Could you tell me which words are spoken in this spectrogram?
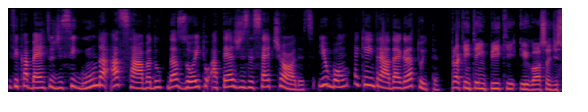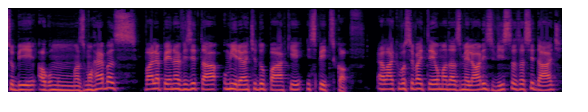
e fica aberto de segunda a sábado, das 8 até as 17 horas. E o bom é que a entrada é gratuita. Para quem tem pique e gosta de subir algumas morrebas, vale a pena visitar o mirante do Parque Spitzkopf. É lá que você vai ter uma das melhores vistas da cidade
